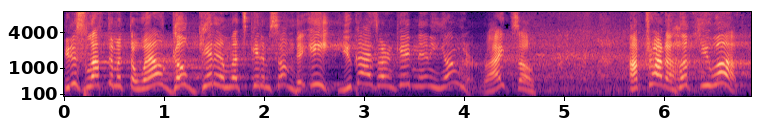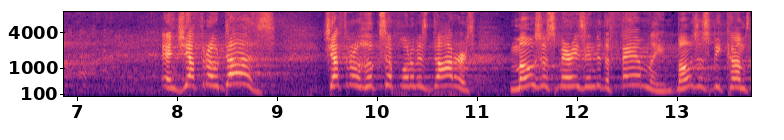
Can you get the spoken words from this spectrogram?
You just left him at the well? Go get him. Let's get him something to eat. You guys aren't getting any younger, right? So I'm trying to hook you up. And Jethro does. Jethro hooks up one of his daughters. Moses marries into the family. Moses becomes,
